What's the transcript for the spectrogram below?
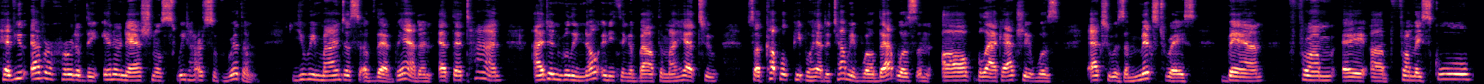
Have you ever heard of the International Sweethearts of Rhythm? You remind us of that band. And at that time, I didn't really know anything about them. I had to, so a couple people had to tell me, well, that was an all black, actually, it was actually was a mixed race band from a uh, from a school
